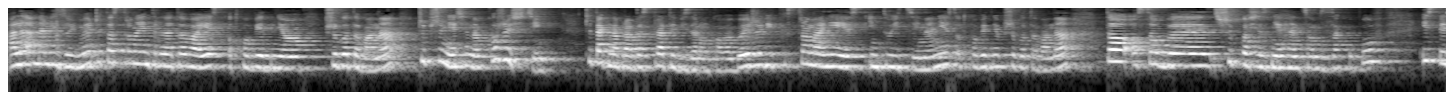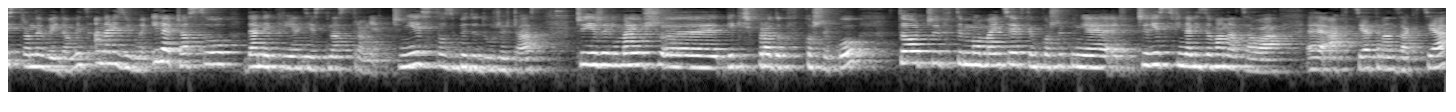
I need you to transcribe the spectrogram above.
Ale analizujmy, czy ta strona internetowa jest odpowiednio przygotowana, czy przyniesie nam korzyści czy tak naprawdę straty wizerunkowe, bo jeżeli strona nie jest intuicyjna, nie jest odpowiednio przygotowana, to osoby szybko się zniechęcą z zakupów i z tej strony wyjdą. Więc analizujmy, ile czasu dany klient jest na stronie. Czy nie jest to zbyt duży czas? Czy jeżeli ma już e, jakiś produkt w koszyku, to czy w tym momencie, w tym koszyku nie, czy jest sfinalizowana cała e, akcja, transakcja,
